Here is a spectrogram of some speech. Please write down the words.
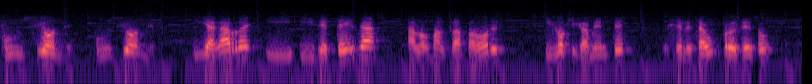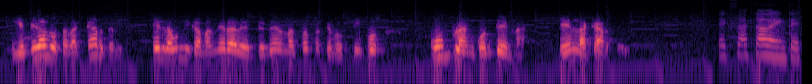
funcione, funcione y agarre y, detenga a los maltratadores y lógicamente se les haga un proceso y enviarlos a la cárcel. Es la única manera de detener el maltrato que los tipos cumplan condena en la cárcel. Exactamente.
